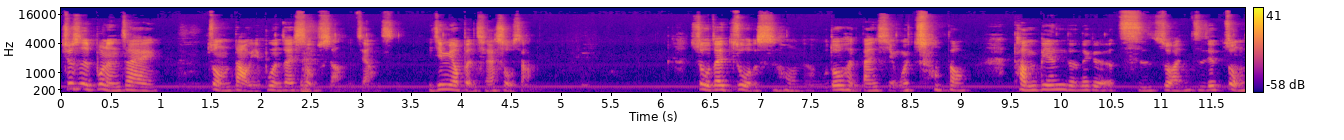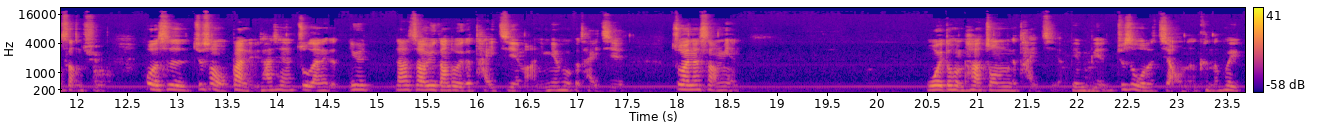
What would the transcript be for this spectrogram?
就是不能再撞到，也不能再受伤了，这样子已经没有本钱来受伤。所以我在做的时候呢，我都很担心我会撞到旁边的那个瓷砖，直接撞上去，或者是就算我伴侣他现在坐在那个，因为大家知道浴缸都有一个台阶嘛，里面会有个台阶，坐在那上面，我也都很怕撞那个台阶边边，就是我的脚呢可能会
